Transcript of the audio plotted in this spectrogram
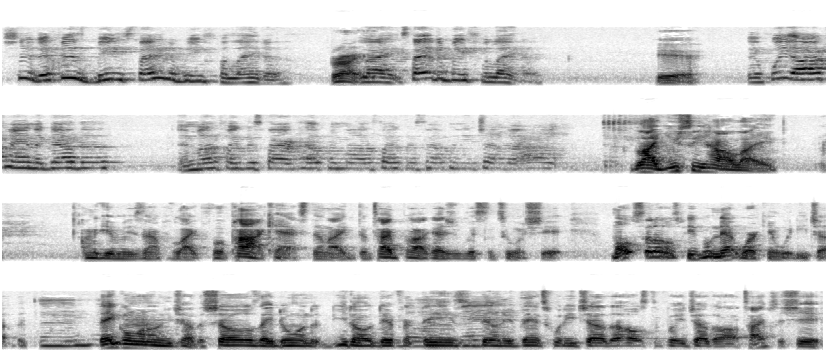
Shit, if it's beef, say the beef for later. Right. Like say the beef for later. Yeah. If we all came together and motherfuckers start helping motherfuckers helping each other out. Like you see how like I'm gonna give an example like for podcasting, like the type of podcast you listen to and shit. Most of those people networking with each other. Mm-hmm. They going on each other's shows. They doing you know different Doing things, doing events. events with each other, hosting for each other, all types of shit.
